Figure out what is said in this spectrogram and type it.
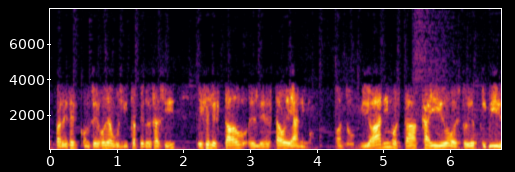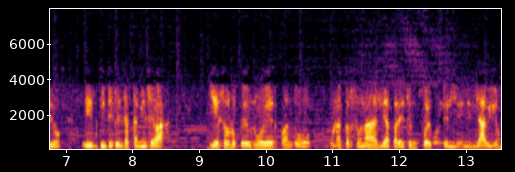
parece el consejo de abuelita, pero es así, es el estado, el estado de ánimo cuando mi ánimo está caído estoy deprimido, eh, mis defensas también se bajan. Y eso lo puede uno ver cuando una persona le aparece un fuego en el, en el labio,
